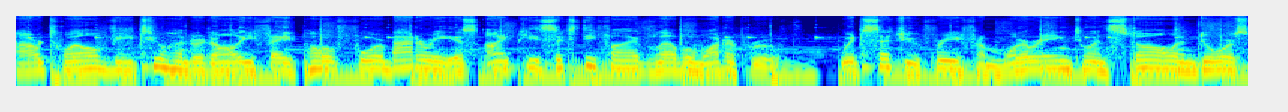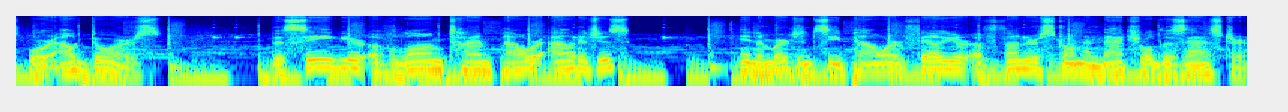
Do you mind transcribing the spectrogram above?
Our 12V200 AliFe 4 battery is IP65 level waterproof, which sets you free from worrying to install indoors or outdoors. The savior of long-time power outages, in emergency power failure of thunderstorm and natural disaster,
